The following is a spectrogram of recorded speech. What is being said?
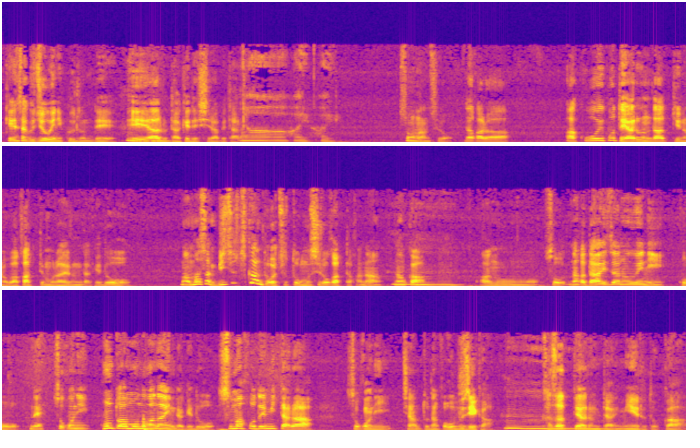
検索上位に来るんで、うんうん AR だけで調べたら。ああはいはいそうなんですよ。だから、あ、こういうことやるんだっていうのは分かってもらえるんだけど、まあ、まさに美術館とかちょっと面白かったかな。なんか、ううんあのーそう、なんか台座の上に、こうね、そこに、本当は物がないんだけど、スマホで見たら、そこにちゃんとなんかオブジェが飾ってあるみたいに見えるとか、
